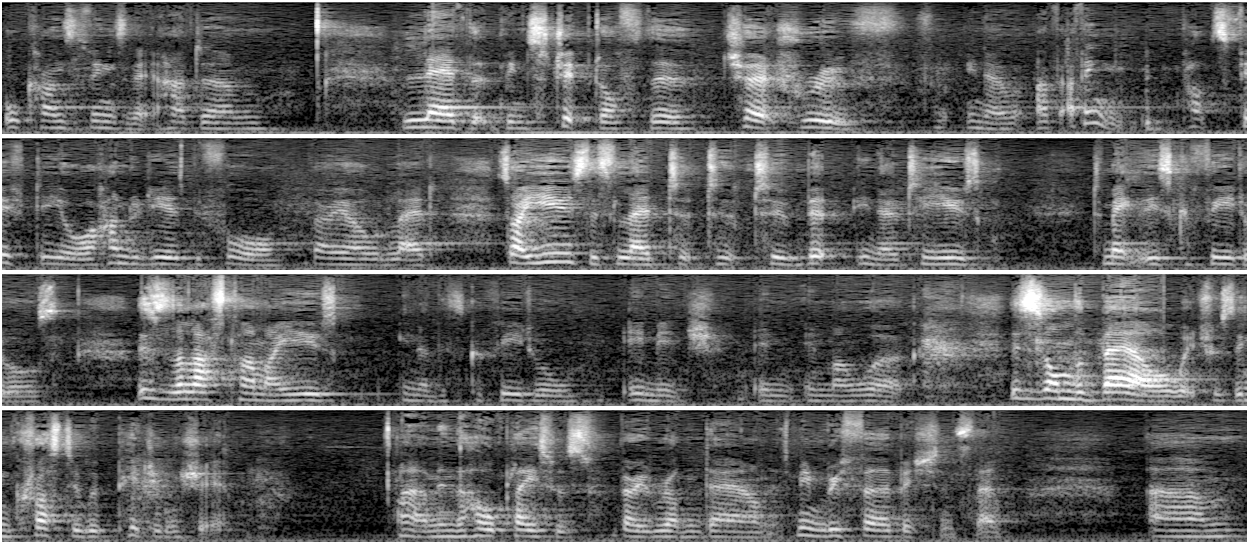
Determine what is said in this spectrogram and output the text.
all kinds of things in it. It had um, lead that had been stripped off the church roof, you know, I, I think perhaps 50 or 100 years before, very old lead. So I used this lead to, to, to, you know, to use to make these cathedrals. This is the last time I used you know, this cathedral image in, in my work. This is on the bell, which was encrusted with pigeon shit. Um, mean, the whole place was very run down. It's been refurbished since then. Um,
